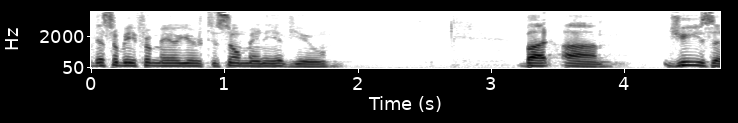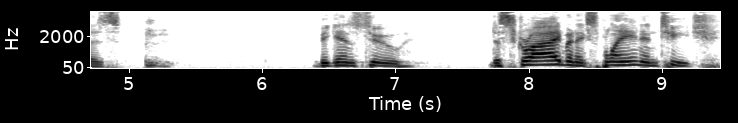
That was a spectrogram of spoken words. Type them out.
This will be familiar to so many of you. But um, Jesus begins to describe and explain and teach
